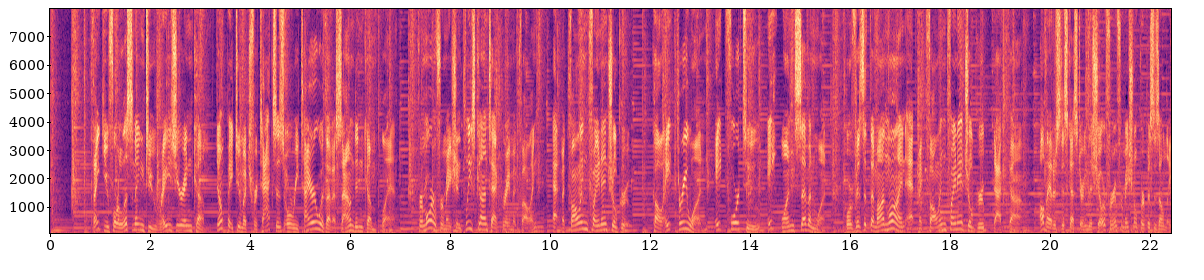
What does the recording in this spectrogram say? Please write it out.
Thank you for listening to Raise Your Income. Don't pay too much for taxes or retire without a sound income plan. For more information, please contact Ray McFalling at McFalling Financial Group. Call 831 842 8171 or visit them online at McFallingFinancialGroup.com. All matters discussed during this show are for informational purposes only.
